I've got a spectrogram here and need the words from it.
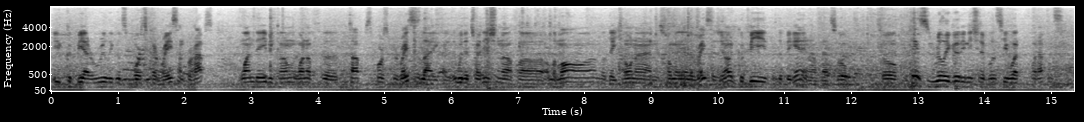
It could be a really good sports car race, and perhaps one day become one of the top sports car races, like with the tradition of uh, Le Mans, Daytona, and so many other races. You know, it could be the beginning of that. So, so I think it's a really good initiative. Let's see what what happens.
